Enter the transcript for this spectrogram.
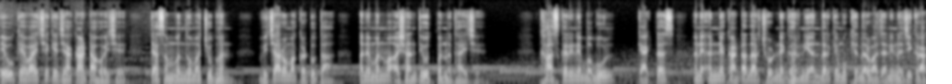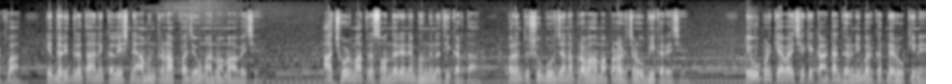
એવું કહેવાય છે કે જ્યાં કાંટા હોય છે, ત્યાં સંબંધોમાં ચુભન, વિચારોમાં કટુતા અને મનમાં અશાંતિ ઉત્પન્ન થાય છે. ખાસ કરીને બબૂલ, કેક્ટસ અને અન્ય કાંટાદાર છોડને ઘરની અંદર કે મુખ્ય દરવાજાની નજીક રાખવા એ દરિદ્રતા અને કલેશને આમંત્રણ આપવા જેવું માનવામાં આવે છે. આ છોડ માત્ર સૌંદર્યને ભંગ નથી કરતા, પરંતુ શુભ ઉર્જાના પ્રવાહમાં પણ અડચણ ઊભી કરે છે. એવું પણ કહેવાય છે કે કાંટા ઘરની બરકતને રોકીને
